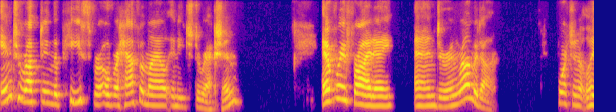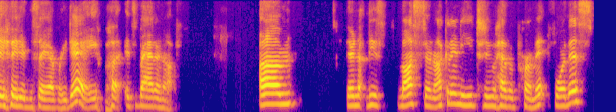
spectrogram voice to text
interrupting the peace for over half a mile in each direction every Friday and during Ramadan. Fortunately, they didn't say every day, but it's bad enough. Um, they're not, these mosques are not going to need to have a permit for this.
